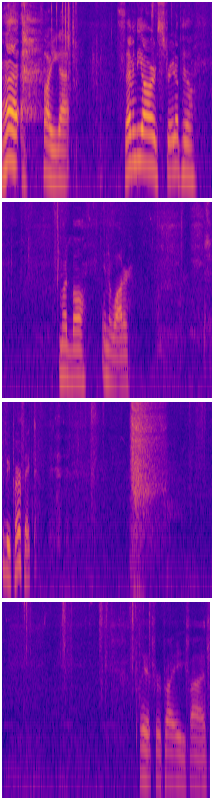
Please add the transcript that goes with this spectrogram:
Alright, How far you got? 70 yards straight uphill. Mud ball in the water. Should be perfect. Play it for probably 85.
